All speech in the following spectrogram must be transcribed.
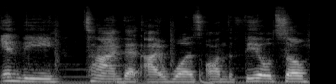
in the time that I was on the field. So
